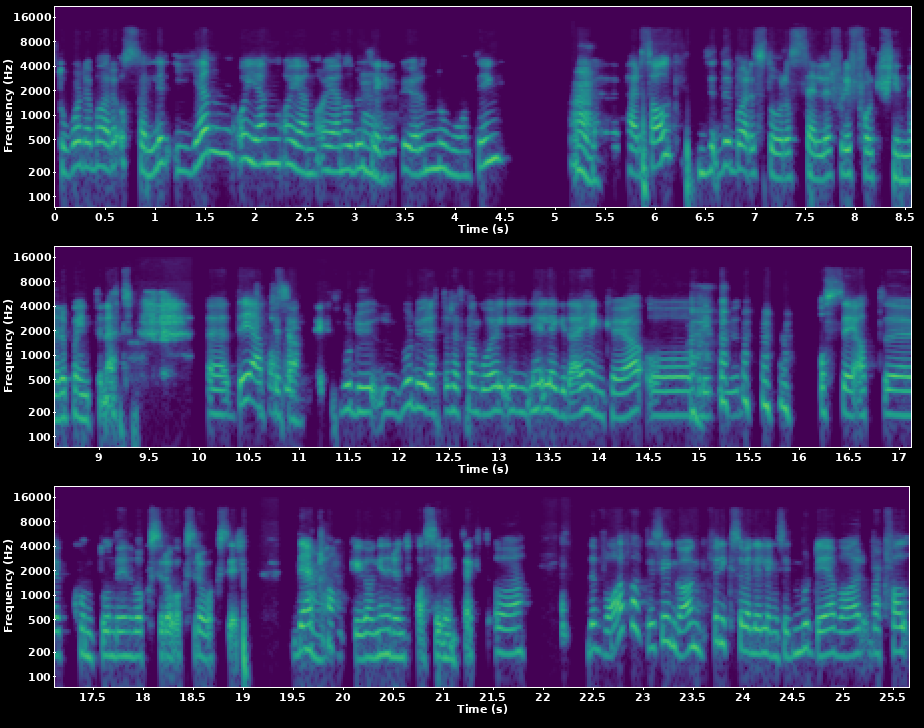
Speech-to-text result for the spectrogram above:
står det bare og selger igjen og igjen og igjen. Og igjen, og du Mm. trenger ikke å gjøre noen ting Mm. per salg. Det bare står og selger fordi folk finner det på internett. Eh, Det er passiv hvor du, hvor du rett og slett kan gå og legge deg i hengekøya og bli brun og se at eh, kontoen din vokser og vokser og vokser. Det er Mm. tankegangen rundt passiv inntekt. Og det var faktisk en gang for ikke så veldig lenge siden hvor det var i hvert fall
